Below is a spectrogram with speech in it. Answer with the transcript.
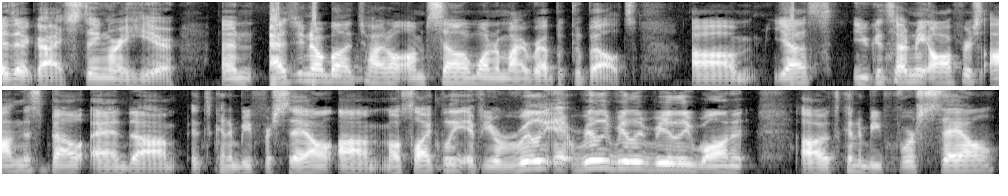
Hey there guys, Stingray here. And as you know by the title, I'm selling one of my replica belts. Um, yes, you can send me offers on this belt and um, it's going to be for sale. Um, most likely, if you really, really, really, really want it, uh, it's going to be for sale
